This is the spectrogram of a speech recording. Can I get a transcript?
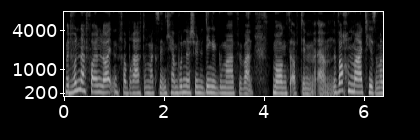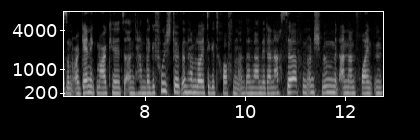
mit wundervollen Leuten verbracht und Maxi und ich haben wunderschöne Dinge gemacht. Wir waren morgens auf dem ähm, Wochenmarkt, hier ist immer so ein Organic Market und haben da gefrühstückt und haben Leute getroffen und dann waren wir danach surfen und schwimmen mit anderen Freunden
